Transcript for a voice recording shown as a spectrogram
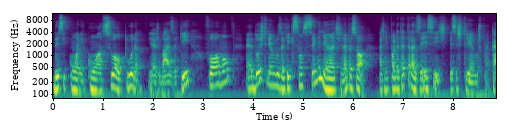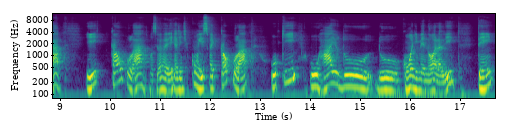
desse cone com a sua altura e as bases aqui formam é, dois triângulos aqui que são semelhantes, né, pessoal? A gente pode até trazer esses, esses triângulos para cá e calcular, você vai ver que a gente com isso vai calcular o que o raio do, do cone menor ali tem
